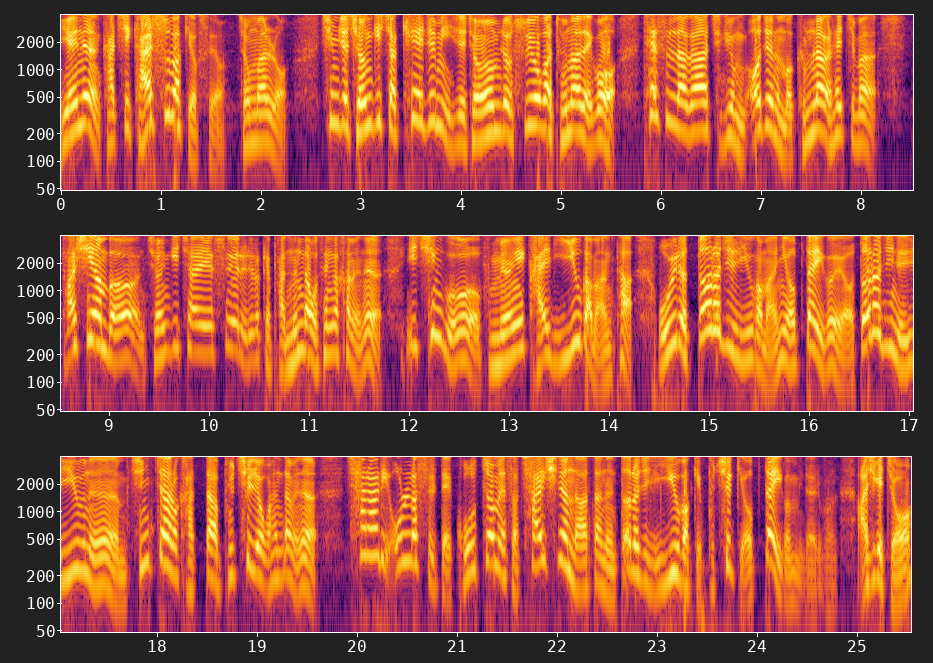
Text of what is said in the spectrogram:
얘는 같이 갈 수밖에 없어요. 정말로. 심지어 전기차 캐즘이 이제 점점 수요가 둔화되고 테슬라가 지금 어제는 뭐 급락을 했지만 다시 한번 전기차의 수혜를 이렇게 받는다고 생각하면은 이 친구 분명히 갈 이유가 많다. 오히려 떨어질 이유가 많이 없다 이거예요. 떨어질 이유는 진짜로 갖다 붙이려고 한다면은 차라리 올랐을 때 고점에서 차익 실현 나왔다는 떨어질 이유밖에 붙일 게 없다 이겁니다, 여러분. 아시겠죠?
